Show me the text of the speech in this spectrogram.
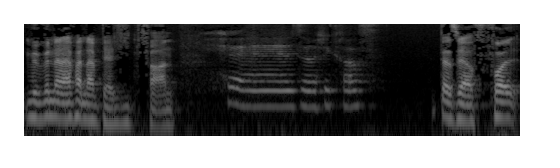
und Wir würden dann einfach nach Berlin fahren. Hey, ist ja richtig krass. Das wäre voll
